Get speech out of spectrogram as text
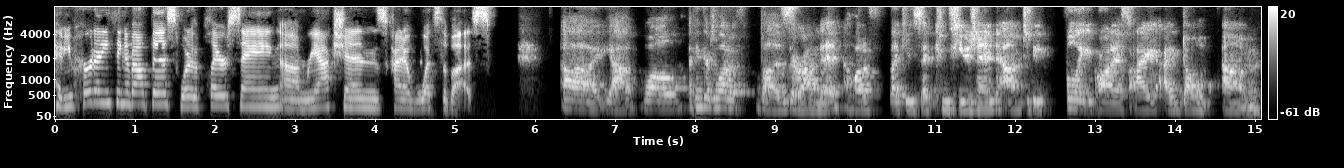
Have you heard anything about this? What are the players saying? Um, reactions? Kind of what's the buzz? Uh, yeah. Well, I think there's a lot of buzz around it. A lot of, like you said, confusion. Um, to be fully honest, I I don't um,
